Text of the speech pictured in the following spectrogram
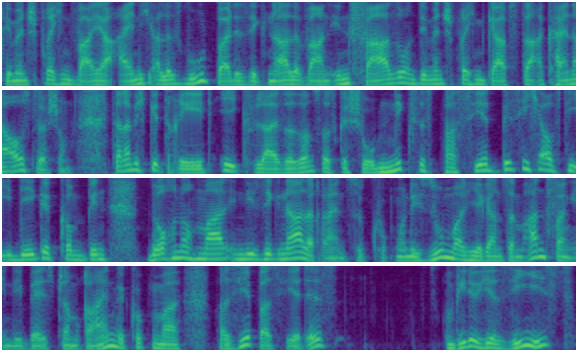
dementsprechend war ja eigentlich alles gut. Beide Signale waren in Phase und dementsprechend gab es da keine Auslöschung. Dann habe ich gedreht, Equalizer, sonst was geschoben, nichts ist passiert, bis ich auf die Idee gekommen bin, doch nochmal in die Signale reinzugucken. Und ich zoome mal hier ganz am Anfang in die Bassdrum rein. Wir gucken mal, was hier passiert ist. Und wie du hier siehst,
